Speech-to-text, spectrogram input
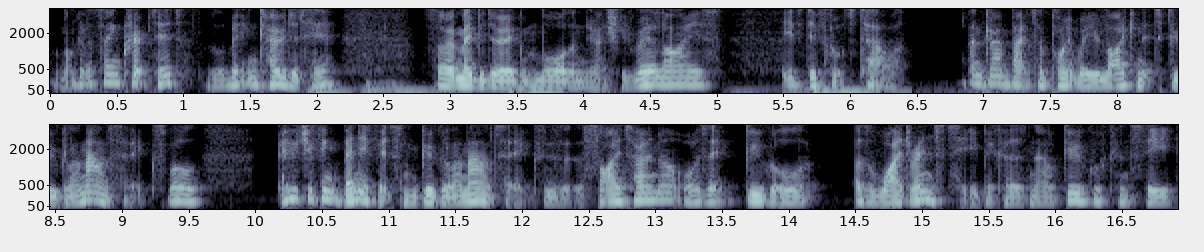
I'm not going to say encrypted, a little bit encoded here. So it may be doing more than you actually realise. It's difficult to tell. And going back to the point where you liken it to Google Analytics, well, who do you think benefits from Google Analytics? Is it the site owner or is it Google as a wider entity? Because now Google can see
